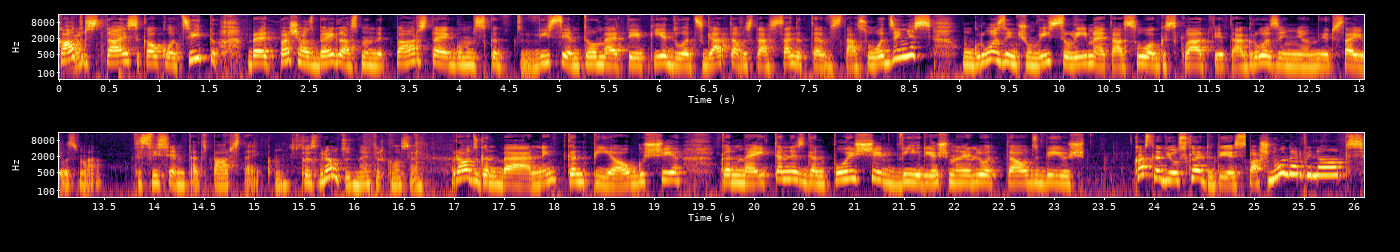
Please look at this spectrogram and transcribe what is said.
katrs taisa kaut ko citu. Bet pašā beigās man ir pārsteigums, ka visiem tomēr tiek iedots gatavas tās sagatavas tās odziņas un groziņš, un visi līmē tās ogas klāt pie tā groziņa un ir sajūsmā. Tas visiem ir tāds pārsteigums. Kas brauc uz meistarklasēm? Brauc gan bērni, gan pieaugušie, gan meitenes, gan puiši. Vīrieši man ir ļoti daudz bijuši. Kas tad jūs skaitaties? Pašnodarbināts?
